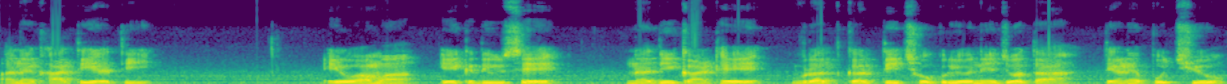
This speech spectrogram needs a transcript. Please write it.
અને ખાતી હતી. એવામાં એક દિવસે નદી કાંઠે વ્રત કરતી છોકરીઓને જોતા તેણે પૂછ્યું,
